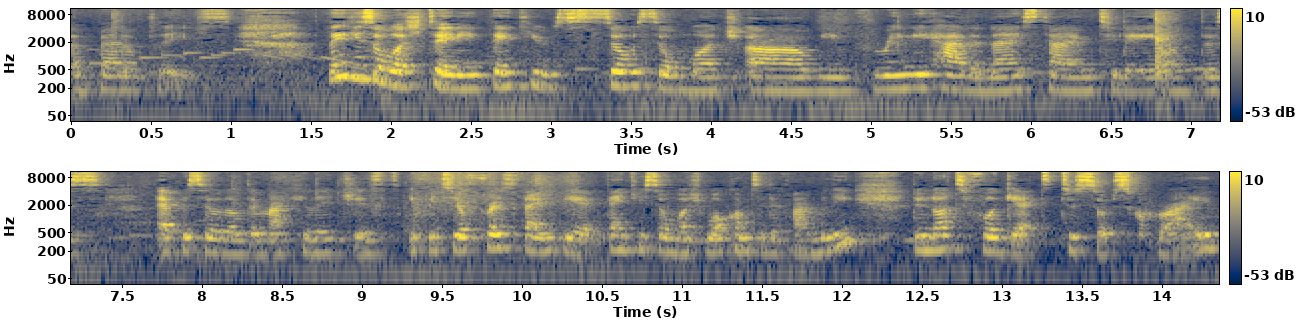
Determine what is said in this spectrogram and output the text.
a better place. Thank you so much, Tenny. Thank you so, so much. Uh, we've really had a nice time today on this episode of the Immaculate Gist. If it's your first time here, thank you so much. Welcome to the family. Do not forget to subscribe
